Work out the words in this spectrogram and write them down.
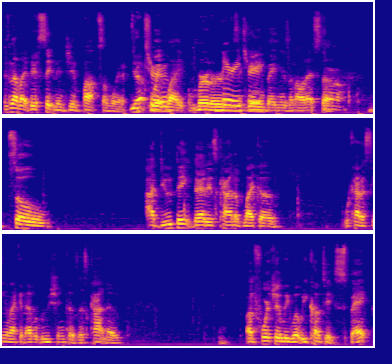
It's not like they're sitting in gen pop somewhere Yeah. True. with like murderers Very and true. gangbangers and all that stuff. So, I do think that it's kind of like a. We're kind of seeing like an evolution because it's kind of, unfortunately, what we come to expect.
